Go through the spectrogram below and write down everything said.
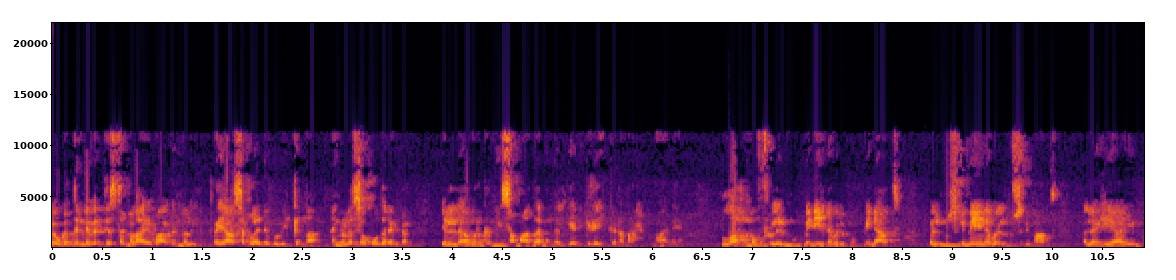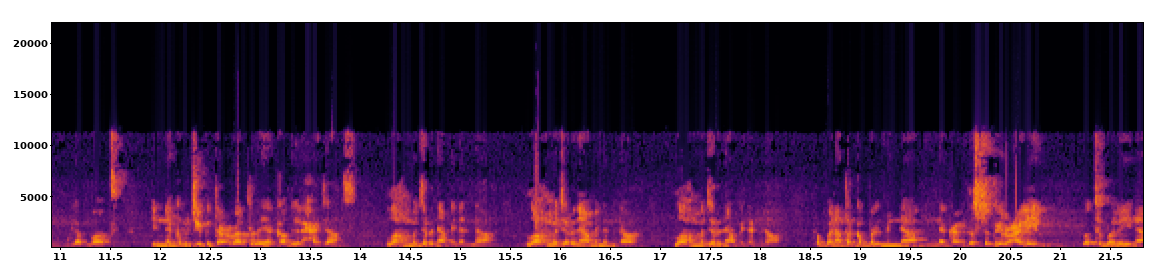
ലോകത്തിന്റെ വ്യത്യസ്തങ്ങളായ ഭാഗങ്ങളിൽ പ്രയാസങ്ങൾ അനുഭവിക്കുന്ന ഞങ്ങളുടെ സഹോദരങ്ങൾ എല്ലാവർക്കും നീ സമാധാനം നൽകി അനുഗ്രഹിക്കണം റഹ്മാനെ. اللهم اغفر للمؤمنين والمؤمنات والمسلمين والمسلمات الأحياء والأموات إنك مجيب الدعوات ويا قاضي الحاجات اللهم اجرنا من النار اللهم اجرنا من النار اللهم اجرنا من النار ربنا تقبل منا إنك أنت السميع العليم وتب علينا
